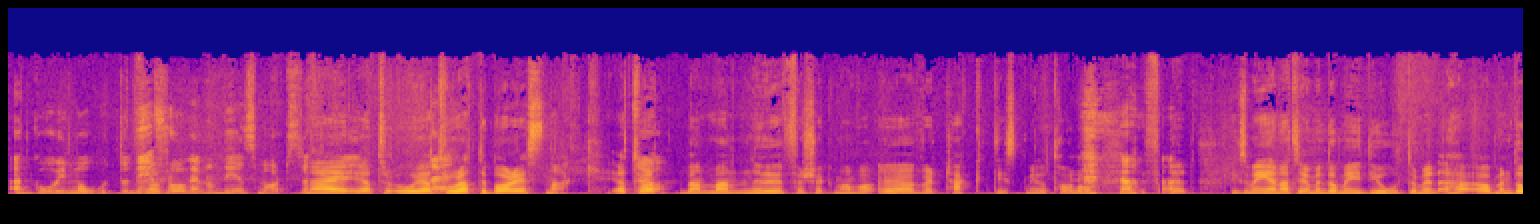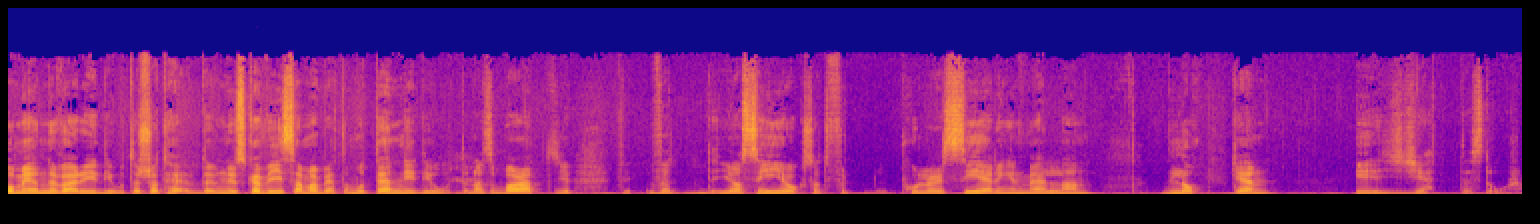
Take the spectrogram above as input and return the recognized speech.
att gå emot. Och det är Fast- frågan om det är en smart strategi. Nej, jag och jag Nej. tror att det bara är snack. Jag tror Ja. att man, man, nu försöker man vara övertaktisk med att tala om... att liksom ena tiden, men de är idioter, men, ja, men de är ännu värre idioter. Så att, nu ska vi samarbeta mot den idioten. Alltså bara att, jag- ser ju också att polariseringen mellan blocken är jättestor.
